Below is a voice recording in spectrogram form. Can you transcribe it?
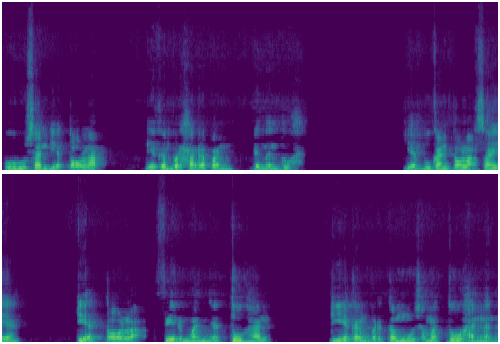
urusan dia tolak, dia akan berhadapan dengan Tuhan. Ya bukan tolak saya, dia tolak firmannya Tuhan, dia akan bertemu sama Tuhan.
